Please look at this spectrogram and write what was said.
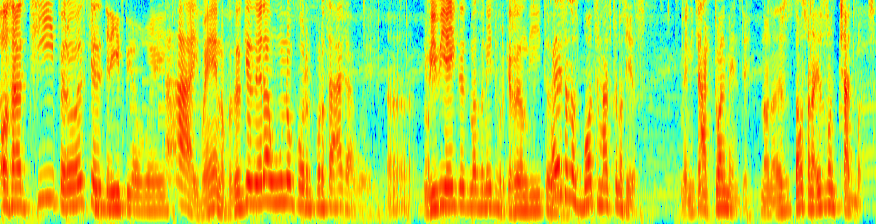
O sea, sí, pero es que... Tripio, güey. Ay, bueno, pues es que era uno por, por saga, güey. Ah, Y BB-8 es más bonito porque es redondito. ¿Cuáles son los bots más conocidos? Actualmente. No, no, esos, estamos hablando, esos son chatbots.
